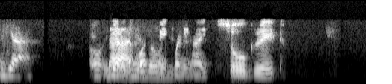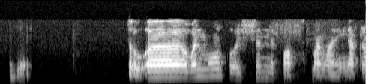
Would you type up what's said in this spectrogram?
yeah. Oh, That yeah is what make money heist so great. Yes So, uh, one more question that pops my mind after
